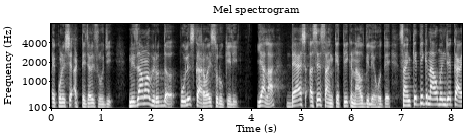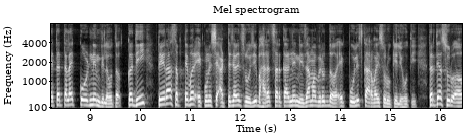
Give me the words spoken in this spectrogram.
एकोणीसशे अठ्ठेचाळीस रोजी निजामाविरुद्ध पोलीस कारवाई सुरू केली. याला डॅश असे सांकेतिक नाव दिले होते. सांकेतिक नाव म्हणजे काय? तर त्याला एक कोडनेम दिलं होतं. कधी? तेरा सप्टेंबर एकोणीसशे अठ्ठेचाळीस रोजी भारत सरकारने निजामाविरुद्ध एक पोलीस कारवाई सुरू केली होती. तर त्या सुरू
